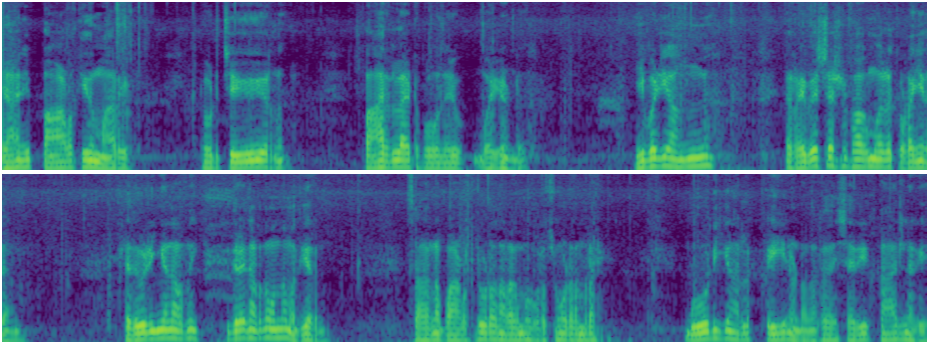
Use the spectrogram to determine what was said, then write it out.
ഞാൻ ഈ പാളത്തിൽ നിന്ന് മാറി എന്നോട് ചേർന്ന് പാരലായിട്ട് പോകുന്നൊരു വഴിയുണ്ട്. ഈ വഴി അങ്ങ് റെയിൽവേ സ്റ്റേഷൻ ഭാഗം മുതലേ തുടങ്ങിയതാണ്. പക്ഷെ ഇതുവഴി ഇങ്ങനെ നടന്ന് ഇതിലേ നടന്ന് വന്നാൽ മതിയായിരുന്നു. സാധാരണ പാളത്തിലൂടെ നടക്കുമ്പോൾ കുറച്ചും കൂടെ നമ്മുടെ ബോഡിക്ക് നല്ല പെയിൻ ഉണ്ടാകും നല്ല ശരീര കാലിനൊക്കെ.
